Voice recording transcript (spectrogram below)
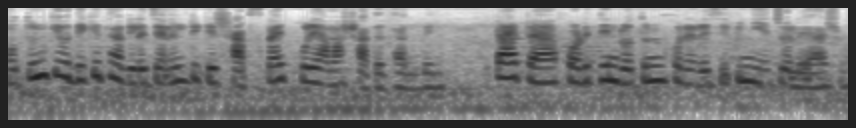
নতুন কেউ দেখে থাকলে চ্যানেলটিকে সাবস্ক্রাইব করে আমার সাথে থাকবেন। টাটা, পরের দিন নতুন করে রেসিপি নিয়ে চলে আসব।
